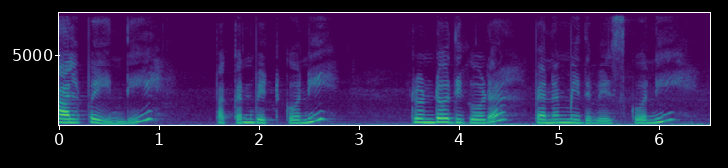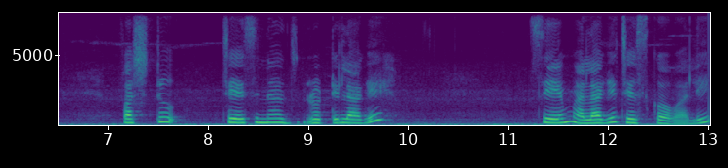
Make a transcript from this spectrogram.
కాలిపోయింది. పక్కన పెట్టుకొని రెండోది కూడా పెనం మీద వేసుకొని ఫస్ట్ చేసిన రొట్టెలాగే సేమ్ అలాగే చేసుకోవాలి.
